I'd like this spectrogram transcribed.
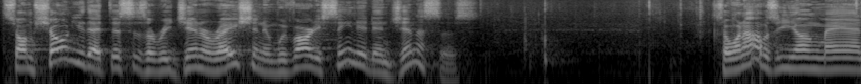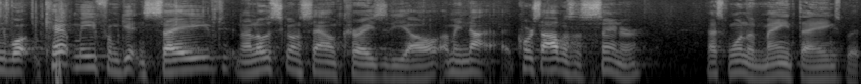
So I'm showing you that this is a regeneration, and we've already seen it in Genesis. So when I was a young man, what kept me from getting saved, and I know this is going to sound crazy to y'all. I mean, not, of course, I was a sinner. That's one of the main things, but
